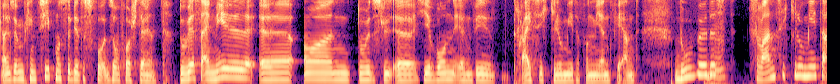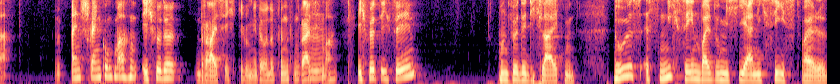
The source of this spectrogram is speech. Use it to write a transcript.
Also im Prinzip musst du dir das so vorstellen. Du wirst ein Mädel äh, und du würdest äh, hier wohnen, irgendwie 30 Kilometer von mir entfernt. Du würdest mhm. 20 Kilometer Einschränkung machen. Ich würde 30 Kilometer oder 35 Mhm. machen. Ich würde dich sehen und würde dich liken. Du wirst es nicht sehen, weil du mich ja nicht siehst, weil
